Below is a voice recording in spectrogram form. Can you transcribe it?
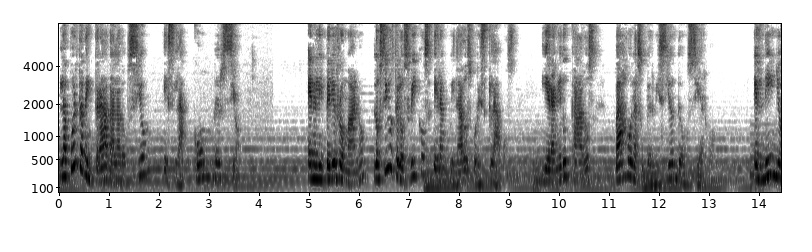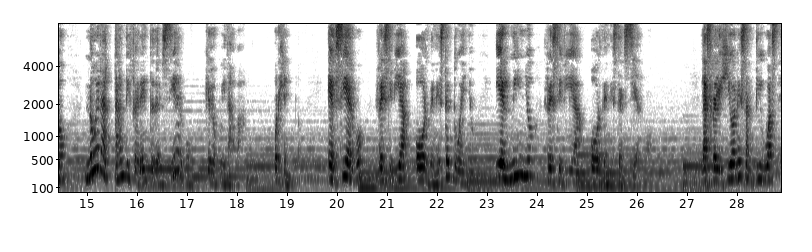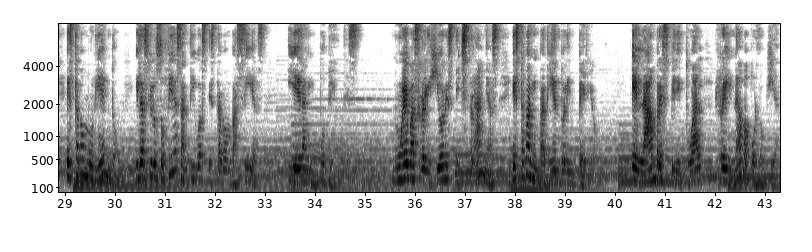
La puerta de entrada a la adopción es la conversión. En el imperio romano, los hijos de los ricos eran cuidados por esclavos y eran educados bajo la supervisión de un siervo. El niño no era tan diferente del siervo que lo cuidaba. Por ejemplo, el siervo recibía órdenes del dueño y el niño recibía órdenes del siervo. Las religiones antiguas estaban muriendo y las filosofías antiguas estaban vacías y eran impotentes. Nuevas religiones extrañas estaban invadiendo el imperio. El hambre espiritual reinaba por doquier.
